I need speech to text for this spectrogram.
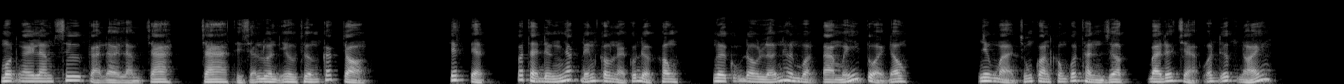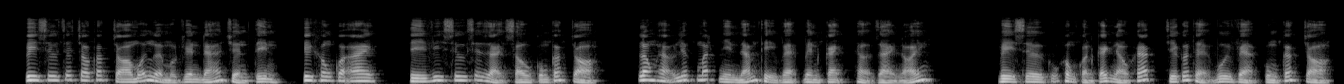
một ngày làm sư cả đời làm cha, cha thì sẽ luôn yêu thương các trò. Chết tiệt, có thể đừng nhắc đến câu này có được không? Người cũng đầu lớn hơn bọn ta mấy tuổi đâu. Nhưng mà chúng con không có thần dược, ba đứa trẻ uất ức nói. Vi sư sẽ cho các trò mỗi người một viên đá truyền tin. Khi không có ai, thì vi sư sẽ giải sầu cùng các trò. Long Hạo liếc mắt nhìn đám thị vệ bên cạnh thở dài nói. Vi sư cũng không còn cách nào khác, chỉ có thể vui vẻ cùng các trò.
